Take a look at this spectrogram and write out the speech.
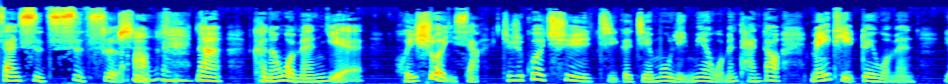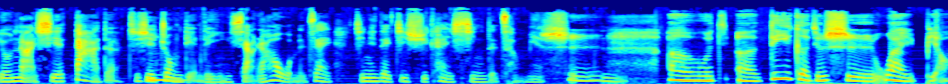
三四四次了啊。嗯、那可能我们也回溯一下，就是过去几个节目里面，我们谈到媒体对我们。有哪些大的这些重点的影响？嗯、然后我们再今天再继续看新的层面。是，嗯，呃，我呃，第一个就是外表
